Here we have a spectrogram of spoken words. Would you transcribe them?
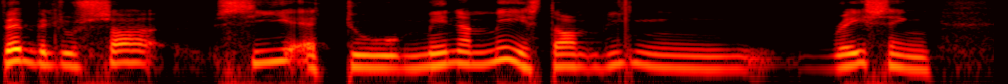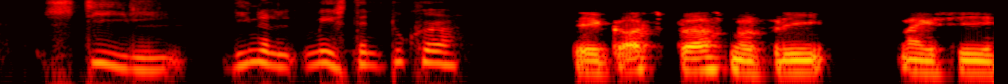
hvem vil du så sige, at du minder mest om, hvilken racing-stil ligner mest den, du kører? Det er et godt spørgsmål, fordi man kan sige,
